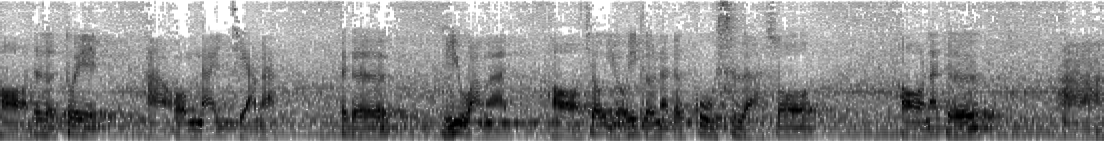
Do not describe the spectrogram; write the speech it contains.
哦，这个对啊，我们来讲啊，这个以往啊，哦，就有一个那个故事啊，说哦，那个啊，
